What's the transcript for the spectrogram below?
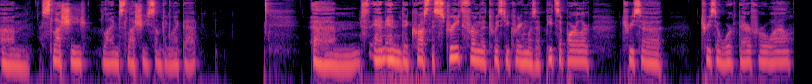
um, slushy, lime slushy, something like that. Um, and and across the street from the Twisty Cream was a pizza parlor. Theresa Theresa worked there for a while.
